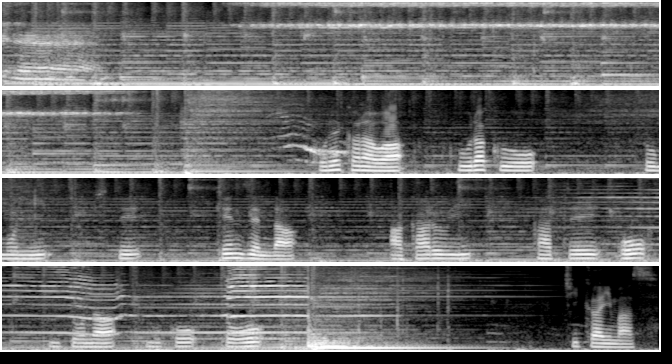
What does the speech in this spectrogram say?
いね。これからは苦楽を共にして健全な明るい家庭を営むことを誓います。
